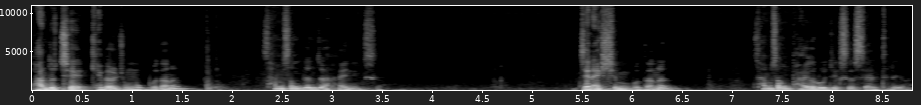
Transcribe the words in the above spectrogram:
반도체 개별 종목보다는 삼성전자 하이닉스, 제넥신보다는 삼성 바이오로직스 셀트리온.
